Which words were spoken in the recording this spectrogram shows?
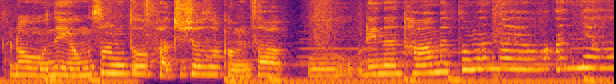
그럼 오늘 영상도 봐주셔서 감사하고 우리는 다음에 또 만나요. 안녕!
